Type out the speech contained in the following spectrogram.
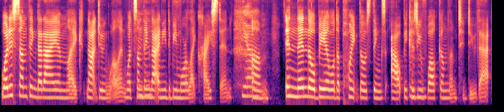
what is something that i am like not doing well in what's something mm-hmm. that i need to be more like christ in yeah um and then they'll be able to point those things out because mm-hmm. you've welcomed them to do that.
